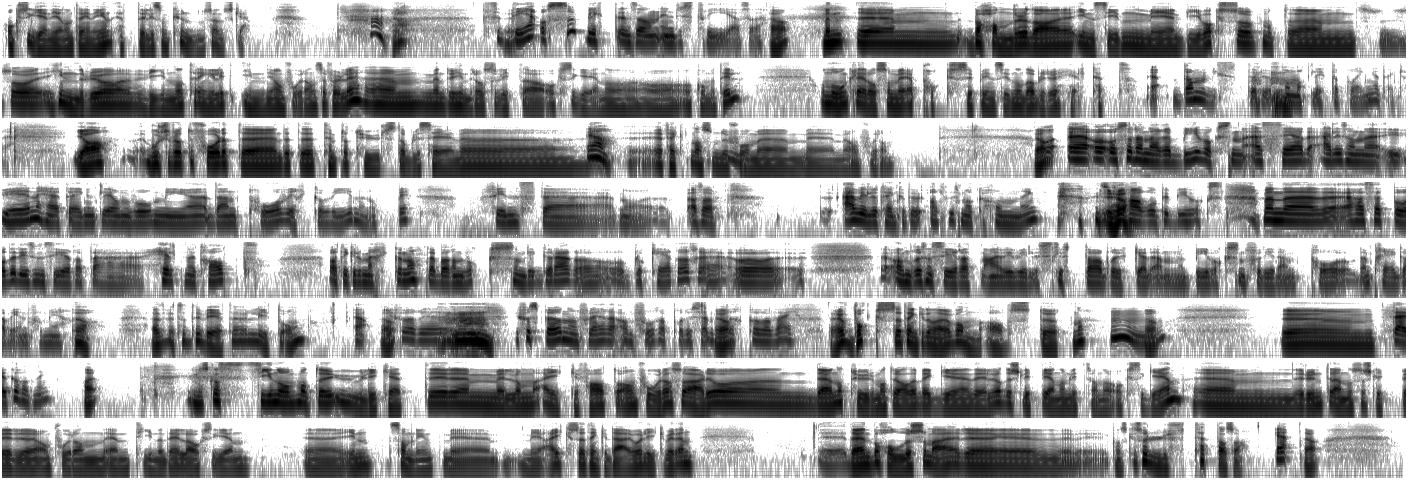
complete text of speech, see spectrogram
oksygengjennomtrengningen etter liksom kundens ønske. Så det er også blitt en sånn industri, altså. Ja. Men eh, behandler du da innsiden med Bivox, så måte ehm, så, så hindrer du jo vinen å trenge litt inn i amforaen, selvfølgelig. Eh, men du hindrer også litt av oksygen å, å, å komme til. Og noen kler også med epoxy på innsiden, og da blir det jo helt tett. Ja, Da mister du på en måte litt av poenget, tenker jeg. Ja, bortsett fra at du får dette, dette temperaturstabiliserende Ja. effekten da, som du får med, med, med amforaen. Ja. Og, eh, og også den der bivoksen. Jeg ser det er litt sånn eh, uenighet egentlig om hvor mye den påvirker vinen oppi. Fins det noe Altså, jeg vil jo tenke at det alltid smaker honning hvis du Ja. har oppi bivoks. Men uh, jeg har sett både de som sier at det er helt nøytralt, og at ikke du merker noe. Det er bare en voks som ligger der og, og blokkerer. eh, Og andre som sier at nei, vi ville slutta å bruke den bivoksen fordi den, på, den preger vinen for mye. ja. Vet, det vet jeg lite om. Ja, Ja. Vi, får, eh, vi får spørre noen flere amfora-produsenter Ja. på vår vei. Det er jo voks. Jeg tenker den er jo vannavstøtende. Mm. Ja. Uh, Det er jo ikke honning. Nei. vi skal si noe om måte, ulikheter eh, mellom eikefat og amfora, så er det jo det er jo naturmateriale begge deler, og det slipper gjennom litt oksygen. Um, rundt regnet så slipper amforaen en tiendedel av oksygen inn, sammenlignet med, med eik. Så jeg tenker det er jo allikevel en eh, det er en beholder som er eh, ganske så lufttett, altså. Ja. Ja.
